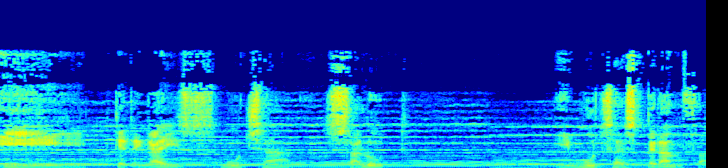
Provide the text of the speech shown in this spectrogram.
y que tengáis mucha salud y mucha esperanza.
